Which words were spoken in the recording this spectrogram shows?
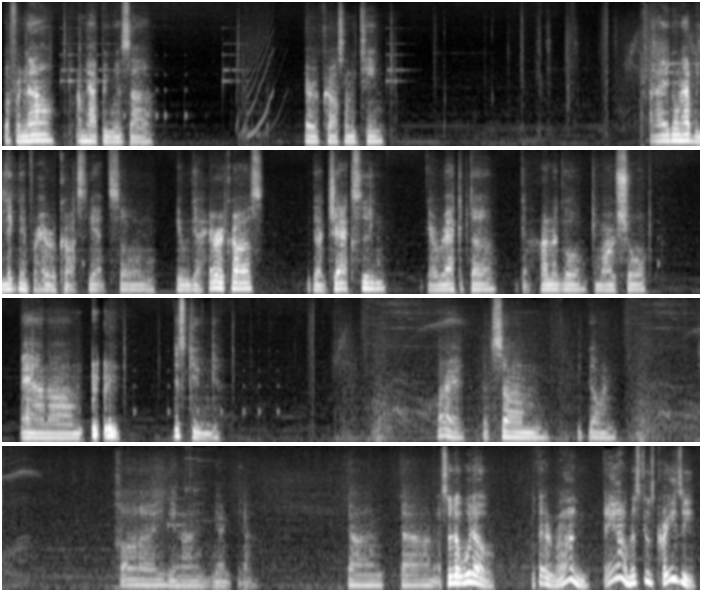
But for now, I'm happy with uh, Heracross on the team. I don't have a nickname for Heracross yet, so here we got Heracross, we got Jackson, we got Rattata, we got Hanago, Marshall, and um, this dude. Alright, let's um keep going. Yeah, yeah, yeah. Down, down. So the widow. Look at her run. Damn, this dude's crazy.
